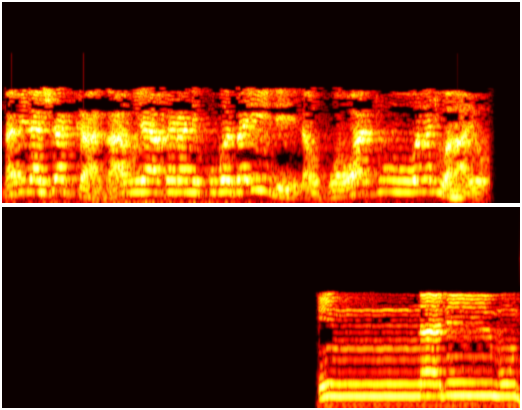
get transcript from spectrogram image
Na bila shaka adhabu ya akhera ni kubwa zaidi laukuwa watu wanajua hayo إن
